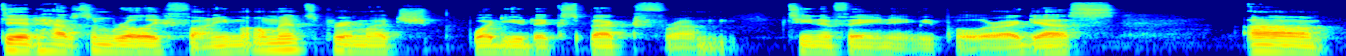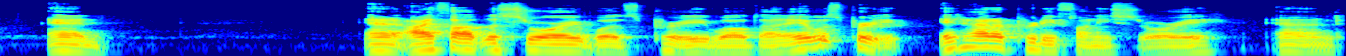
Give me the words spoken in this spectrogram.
did have some really funny moments, pretty much what you'd expect from Tina Fey and Amy Poehler, I guess. Um, and and I thought the story was pretty well done. It was pretty. It had a pretty funny story, and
